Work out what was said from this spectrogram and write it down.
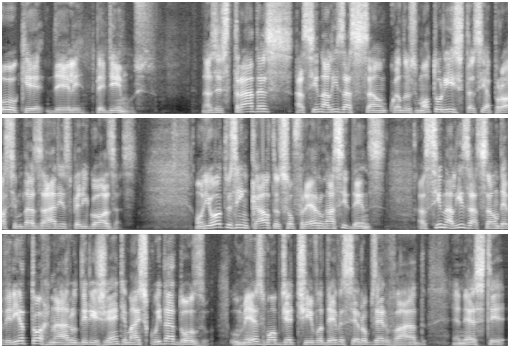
o que dele pedimos. Nas estradas, a sinalização quando os motoristas se aproximam das áreas perigosas, onde outros incautos sofreram acidentes a sinalização deveria tornar o dirigente mais cuidadoso. O mesmo objetivo deve ser observado neste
